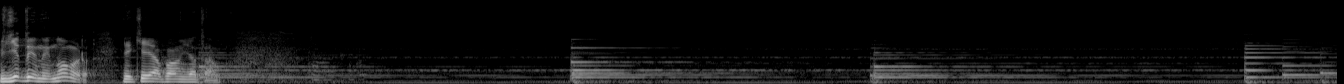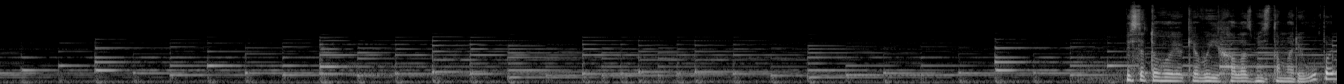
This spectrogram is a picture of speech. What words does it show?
Єдиний номер, який я пам'ятав. Після того, як я виїхала з міста Маріуполь,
